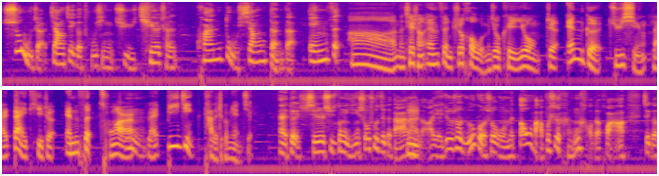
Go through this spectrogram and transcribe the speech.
竖着将这个图形去切成。宽度相等的 n 份啊，那切成 n 份之后，我们就可以用这 n 个矩形来代替这 n 份，从而来逼近它的这个面积了。哎，对，其实旭东已经说出这个答案来了啊，也就是说，如果说我们刀法不是很好的话啊，这个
